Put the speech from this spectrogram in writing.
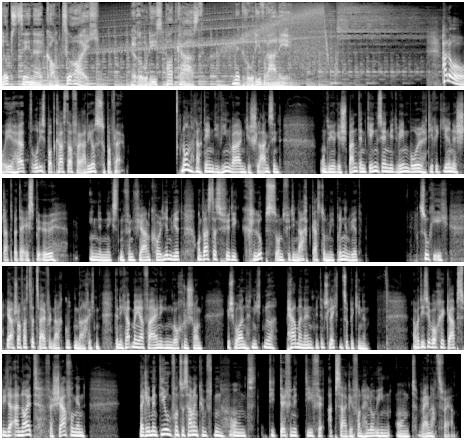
Clubszene kommt zu euch. Rudis Podcast mit Rudi Vrani. Hallo, ihr hört Rudis Podcast auf Radio Superfly. Nun, nachdem die Wien-Wahlen geschlagen sind und wir gespannt entgegensehen, mit wem wohl die regierende Stadt bei der SPÖ in den nächsten fünf Jahren koalieren wird und was das für die Clubs und für die Nachtgastronomie bringen wird, suche ich ja schon fast verzweifelt nach guten Nachrichten. Denn ich habe mir ja vor einigen Wochen schon geschworen, nicht nur permanent mit den schlechten zu beginnen. Aber diese Woche gab es wieder erneut Verschärfungen, Reglementierung von Zusammenkünften und die definitive Absage von Halloween und Weihnachtsfeiern.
